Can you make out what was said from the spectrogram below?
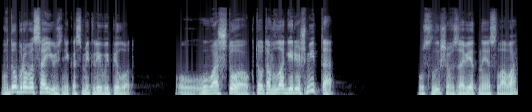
в доброго союзника сметливый пилот. «У, у вас что, кто-то в лагере Шмидта?» Услышав заветные слова,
